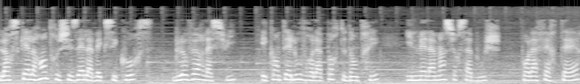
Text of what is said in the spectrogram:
Lorsqu'elle rentre chez elle avec ses courses, Glover la suit, et quand elle ouvre la porte d'entrée, il met la main sur sa bouche, pour la faire taire,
